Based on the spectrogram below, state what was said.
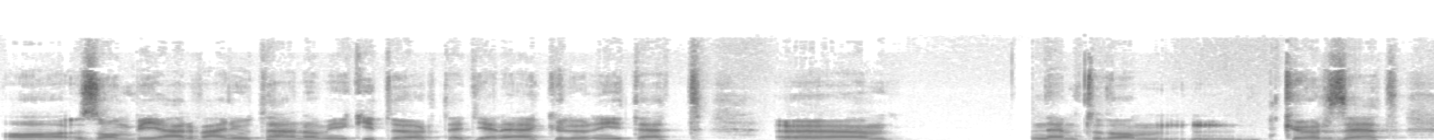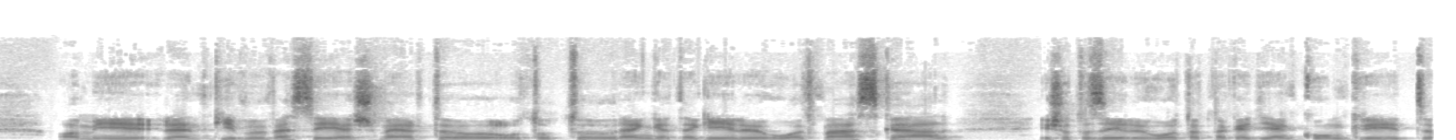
a zombi járvány után, ami kitört egy ilyen elkülönített nem tudom, körzet, ami rendkívül veszélyes, mert ott, ott rengeteg élőholt mászkál, és ott az élőholtaknak egy ilyen konkrét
